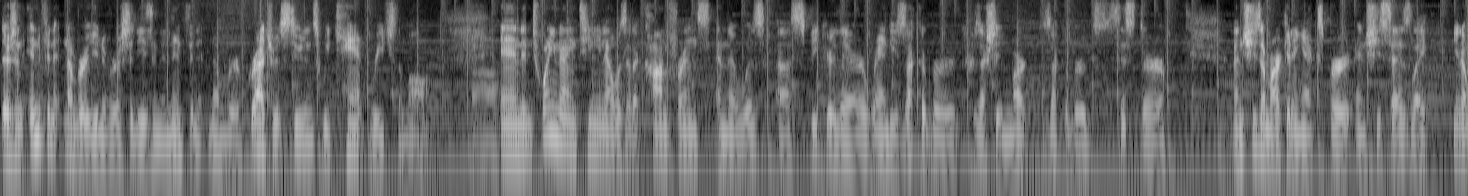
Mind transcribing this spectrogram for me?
there's an infinite number of universities and an infinite number of graduate students we can't reach them all uh-huh. And in 2019, I was at a conference and there was a speaker there, Randy Zuckerberg, who's actually Mark Zuckerberg's sister. And she's a marketing expert. And she says, like, you know,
